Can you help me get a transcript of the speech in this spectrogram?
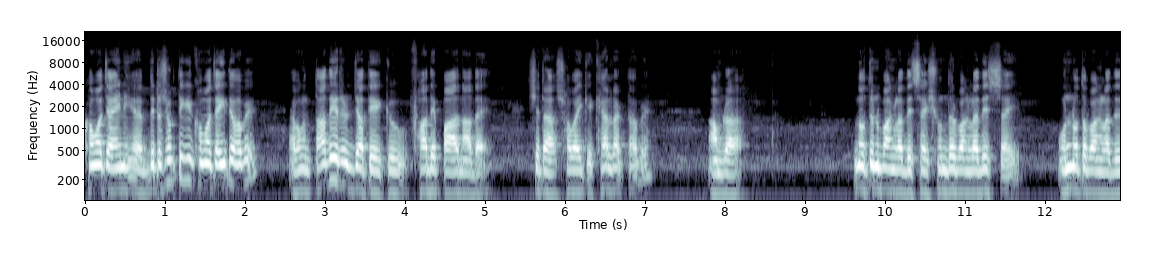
ক্ষমা চায়নি। দুটো শক্তিকে ক্ষমা চাইতে হবে এবং তাদের যাতে কেউ ফাঁদে পা না দেয়, সেটা সবাইকে খেয়াল রাখতে হবে। আমরা নতুন বাংলাদেশ চাই, সুন্দর বাংলাদেশ চাই, উন্নত বাংলাদেশ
